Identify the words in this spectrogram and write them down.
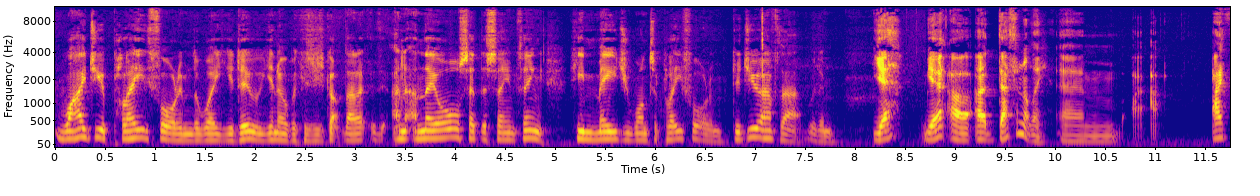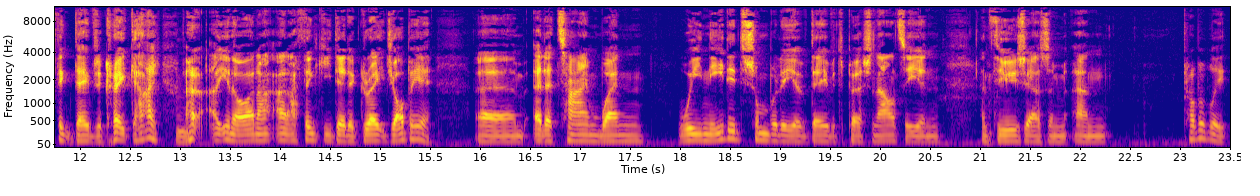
why do you play for him the way you do? You know, because he's got that, and and they all said the same thing. He made you want to play for him. Did you have that with him? Yeah, yeah, uh, uh, definitely. Um, I, think Dave's a great guy, mm. you know, and I and I think he did a great job here um, at a time when we needed somebody of David's personality and enthusiasm and probably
